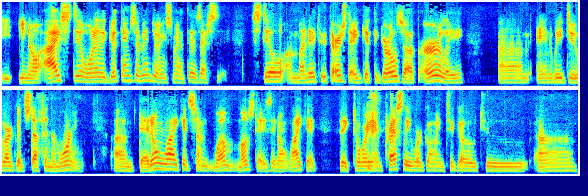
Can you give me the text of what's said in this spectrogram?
y- you know i still one of the good things i've been doing samantha is i've s- still on monday through thursday get the girls up early um, and we do our good stuff in the morning um, they don't like it some well most days they don't like it. Victoria and presley were going to go to um,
